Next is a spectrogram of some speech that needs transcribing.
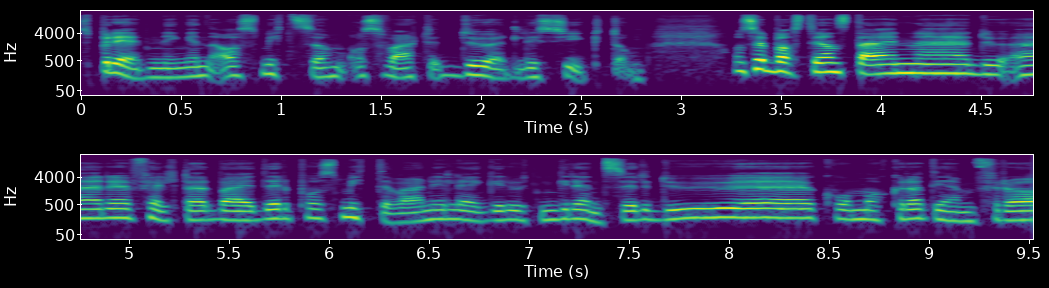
spredningen av smittsom og svært dødelig sykdom. Og Sebastian Stein, du er feltarbeider på smittevern i Leger uten grenser. Du eh, kom akkurat hjem fra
